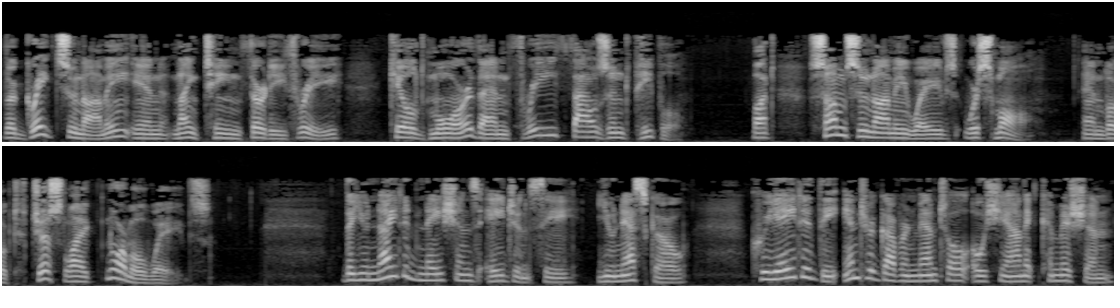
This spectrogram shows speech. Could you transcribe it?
the Great Tsunami in 1933 killed more than 3,000 people. But some tsunami waves were small and looked just like normal waves. The United Nations Agency, UNESCO, created the Intergovernmental Oceanic Commission,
